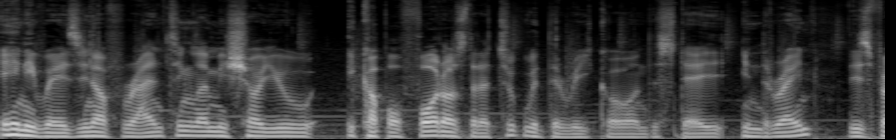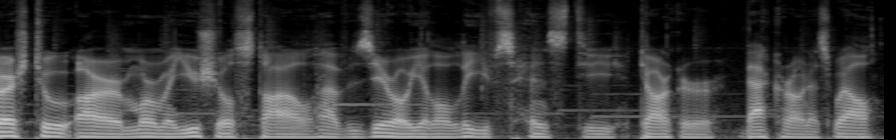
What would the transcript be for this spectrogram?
Anyways, enough ranting, let me show you a couple photos that I took with the Ricoh on this day in the rain. These first two are more my usual style, have zero yellow leaves, hence the darker background as well.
